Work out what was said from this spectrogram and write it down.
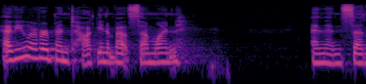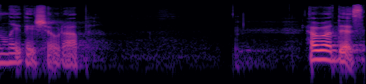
Have you ever been talking about someone and then suddenly they showed up? How about this?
